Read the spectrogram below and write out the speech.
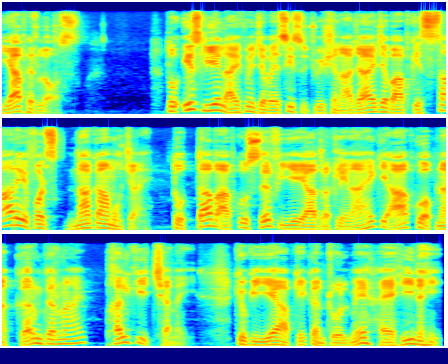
या फिर लॉस। तो इसलिए लाइफ में जब ऐसी सिचुएशन आ जाए जब आपके सारे एफर्ट्स नाकाम हो जाएँ, तो तब आपको सिर्फ़ ये याद रख लेना है कि आपको अपना कर्म करना है, फल की इच्छा नहीं, क्योंकि यह आपके कंट्रोल में है ही नहीं।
